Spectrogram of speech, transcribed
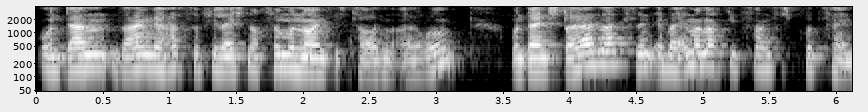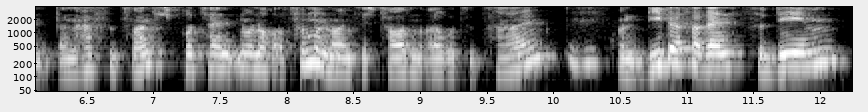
und dann sagen wir, hast du vielleicht noch 95.000 Euro und dein Steuersatz sind aber immer noch die 20 Prozent. Dann hast du 20 Prozent nur noch auf 95.000 Euro zu zahlen mhm. und die Differenz zu dem,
